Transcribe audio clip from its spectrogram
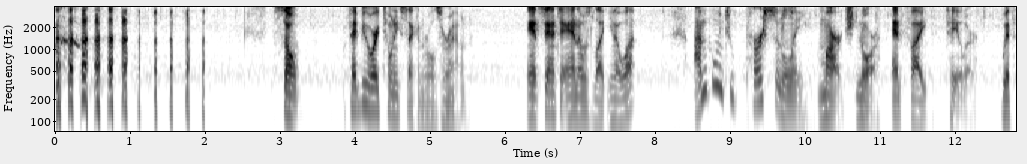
so, February 22nd rolls around, and Santa Anna was like, you know what? I'm going to personally march north and fight Taylor with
